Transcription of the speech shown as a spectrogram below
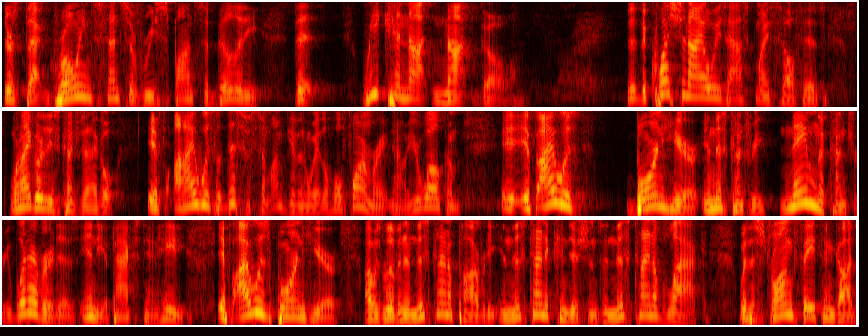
there's that growing sense of responsibility that we cannot not go. The, the question I always ask myself is when I go to these countries, I go, if I was, this is some, I'm giving away the whole farm right now. You're welcome. If I was born here in this country, name the country, whatever it is India, Pakistan, Haiti. If I was born here, I was living in this kind of poverty, in this kind of conditions, in this kind of lack, with a strong faith in God,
